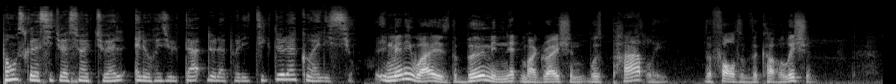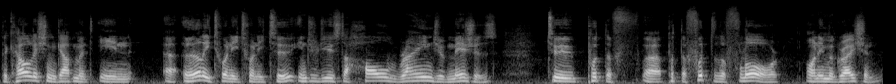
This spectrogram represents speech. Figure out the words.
pense que la situation actuelle est le résultat de la politique de la coalition. In many ways, the boom in net migration was partly the fault of the coalition. The coalition government in uh, early 2022 introduced a whole range of measures to put the, uh, put the foot to the floor on immigration,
